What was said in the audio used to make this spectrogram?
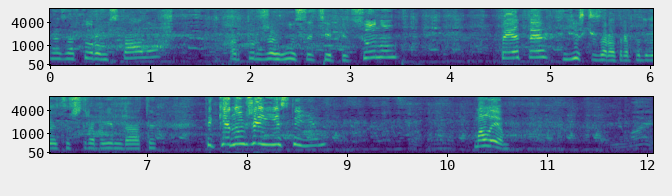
Я з Артуром встала. Артур вже гусиці підсунув пити. Їсти зараз треба подивитися, чи треба їм дати. Таке, ну вже їсти їм. Малим. Немає?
